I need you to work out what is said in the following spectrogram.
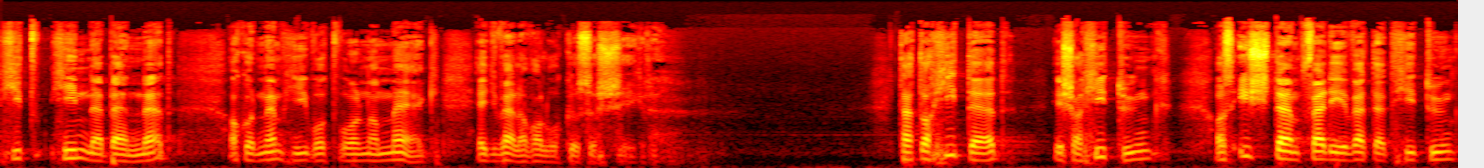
hit, hinne benned, akkor nem hívott volna meg egy vele való közösségre. Tehát a hited és a hitünk, az Isten felé vetett hitünk,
